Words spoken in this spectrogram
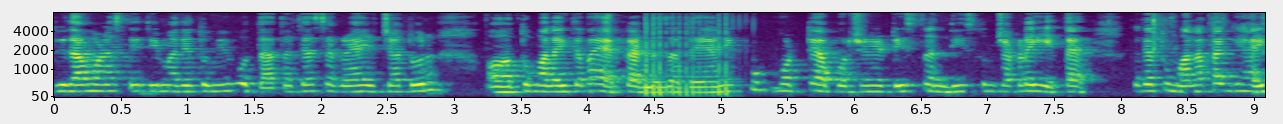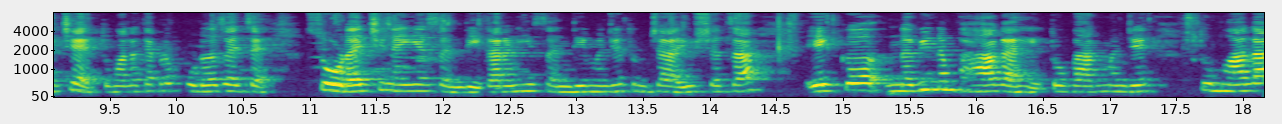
द्विधा मनस्थितीमध्ये तुम्ही होता. तर त्या सगळ्या ह्याच्यातून तुम्हाला इथं बाहेर काढलं जात आहे आणि खूप मोठ्या ऑपॉर्च्युनिटीज संधी तुमच्याकडे येत आहेत. तर त्या तुम्हाला आता घ्यायच्या आहेत. तुम्हाला त्याकडे पुढं जायचं आहे सोडायची नाही आहे संधी. कारण ही संधी म्हणजे तुमच्या आयुष्याचा एक नवीन भाग आहे. तो भाग म्हणजे तुम्हाला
